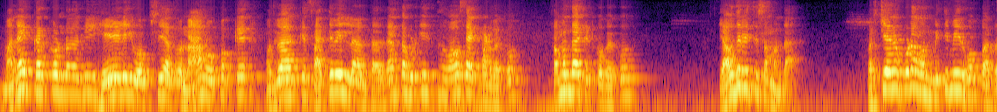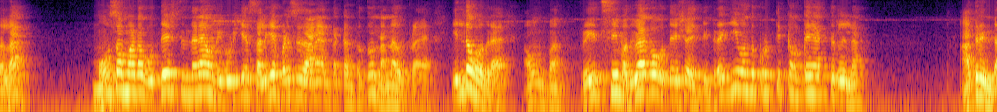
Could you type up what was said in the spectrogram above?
ಮನೆಗೆ ಕರ್ಕೊಂಡೋಗಿ ಹೇಳಿ ಒಪ್ಪಿಸಿ ಅಥವಾ ನಾನು ಒಪ್ಪಕ್ಕೆ ಮದುವೆ ಆಗೋಕ್ಕೆ ಸಾಧ್ಯವಿಲ್ಲ ಅಂತಾದರೆ ಅಂಥ ಹುಡುಗಿ ಸಹವಾಸ ಯಾಕೆ ಮಾಡಬೇಕು, ಸಂಬಂಧ ಯಾಕೆ ಇಟ್ಕೋಬೇಕು ಯಾವುದೇ ರೀತಿ ಸಂಬಂಧ? ಪರಿಚಯನೂ ಕೂಡ ಒಂದು ಮಿತಿ ಮೀರಿ ಹೋಗಬಾರ್ದಲ್ಲ? ಮೋಸ ಮಾಡೋ ಉದ್ದೇಶದಿಂದನೇ ಅವನಿಗೆ ಹುಡುಗಿಯ ಸಲಿಗೆ ಬಳಸಿದಾನೆ ಅಂತಕ್ಕಂಥದ್ದು ನನ್ನ ಅಭಿಪ್ರಾಯ. ಇಲ್ಲದೆ ಹೋದರೆ ಅವನು ಬ ಪ್ರೀತಿಸಿ ಮದುವೆ ಆಗೋ ಉದ್ದೇಶ ಇದ್ದಿದ್ದರೆ ಈ ಒಂದು ಕೃತ್ಯಕ್ಕೆ ಅವನ ಕೈ ಹಾಕ್ತಿರಲಿಲ್ಲ. ಆದ್ದರಿಂದ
